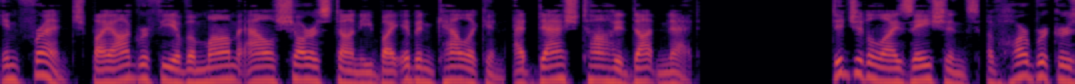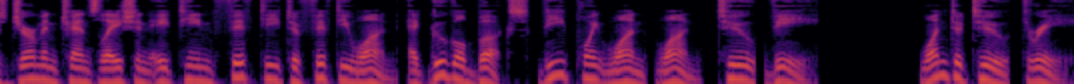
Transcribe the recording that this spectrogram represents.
In French Biography of Imam al-Shahrastani by Ibn Khallikan at taha.net Digitalizations of Haarbrücker's German translation 1850–51, at Google Books, v.1, 1, 2, v. 1–2, 3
